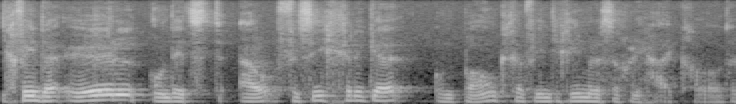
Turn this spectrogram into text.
Ich finde Öl und jetzt auch Versicherungen und Banken finde ich immer so ein bisschen heikel. Oder?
